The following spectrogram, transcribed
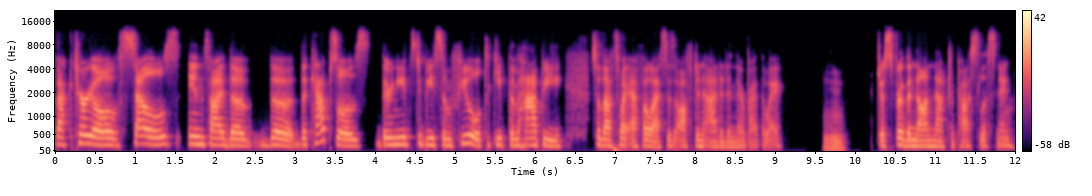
bacterial cells inside the the the capsules there needs to be some fuel to keep them happy so that's why FOS is often added in there by the way Mhm. just for the non-naturopaths listening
